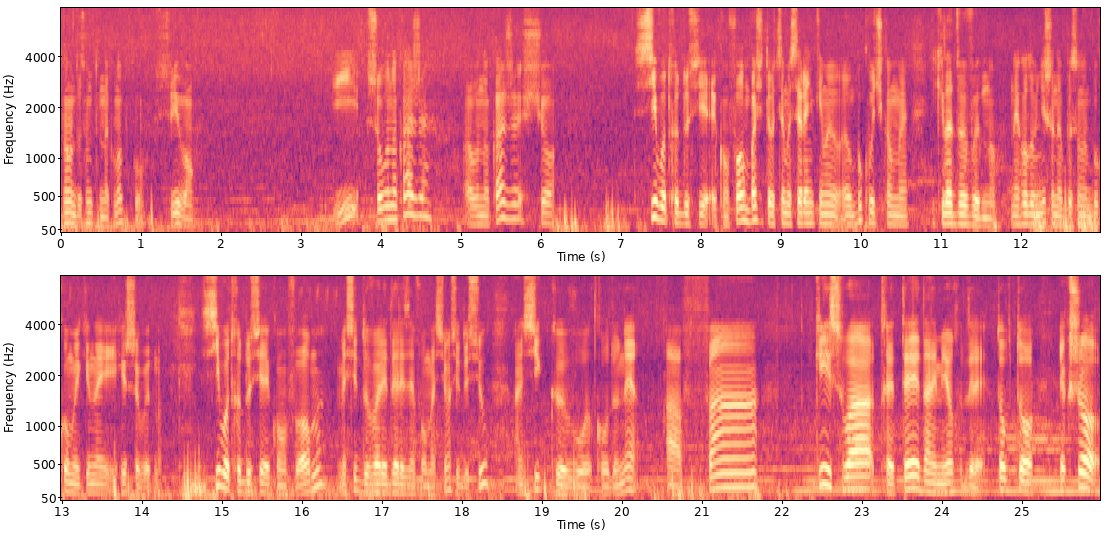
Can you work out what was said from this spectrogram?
знову натиснути на кнопку Suivant. І що воно каже? А воно каже, що всі votre dossier est. Бачите, оцими сіренькими е, буквочками, які ледве видно. Найголовніше написано буквами, які найгірше видно. Si votre dossier est conforme, merci de valider les informations ci-dessus, ainsi que vos coordonnées afin qu'ils soient traités dans. Тобто, якщо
